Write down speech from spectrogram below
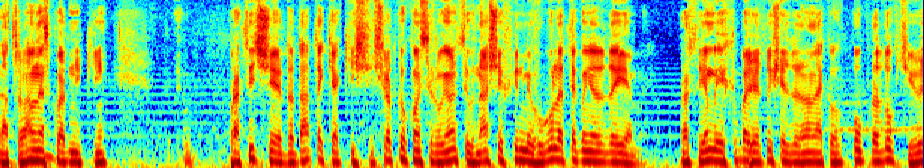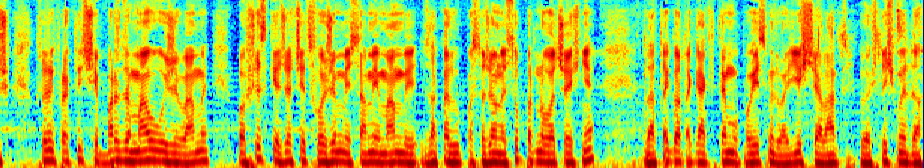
naturalne składniki. Praktycznie dodatek jakichś środków konserwujących w naszej firmie w ogóle tego nie dodajemy. Pracujemy je chyba, że tu się dodane jako półprodukci już, których praktycznie bardzo mało używamy, bo wszystkie rzeczy tworzymy sami, mamy zakład wyposażony super nowocześnie, dlatego tak jak temu powiedzmy 20 lat weszliśmy do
